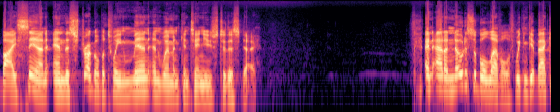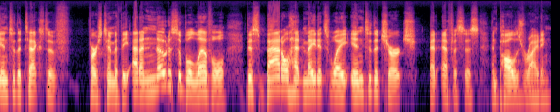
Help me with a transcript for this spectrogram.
by sin, and the struggle between men and women continues to this day. And at a noticeable level, if we can get back into the text of 1 Timothy, at a noticeable level, this battle had made its way into the church at Ephesus, and Paul is writing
